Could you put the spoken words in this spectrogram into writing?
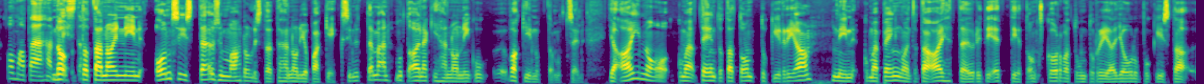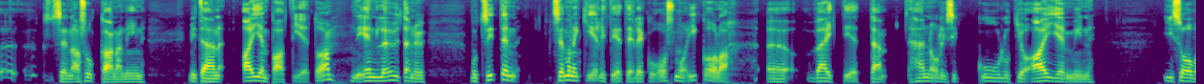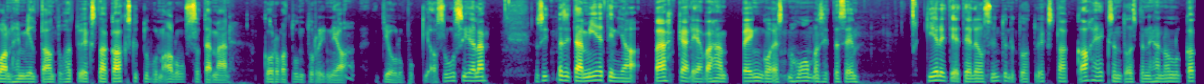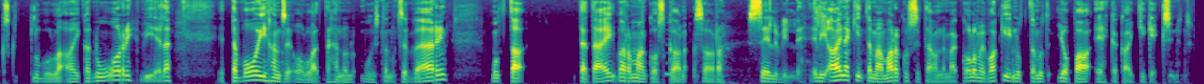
oma päähän No tota noin, niin on siis täysin mahdollista, että hän on jopa keksinyt tämän, mutta ainakin hän on niin kuin vakiinnuttanut sen. Ja ainoa, kun mä tein tota tonttukirjaa, niin kun mä pengoin tätä aihetta ja yritin etsiä, että onko korvatunturia joulupukista sen asukkaana, niin mitään aiempaa tietoa, niin en löytänyt. Mutta sitten semmoinen kielitieteilijä kuin Osmo Ikola ö, väitti, että hän olisi kuullut jo aiemmin isovanhemmiltaan 1920-luvun alussa tämän korvatunturin ja joulupukki asuu siellä. No sitten mä sitä mietin ja pähkäilin ja vähän pengoin ja sitten mä huomasin, että se kielitieteelle on syntynyt 1918, niin hän on ollut 20-luvulla aika nuori vielä, että voihan se olla, että hän on muistanut sen väärin, mutta tätä ei varmaan koskaan saada selville. Eli ainakin tämä Markus sitä on nämä kolme vakiinnuttanut, jopa ehkä kaikki keksinyt.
